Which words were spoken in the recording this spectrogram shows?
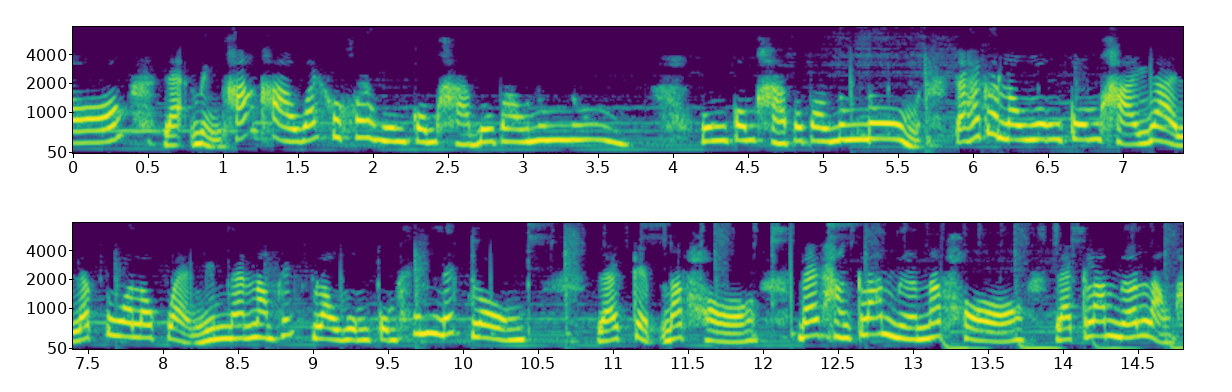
2 และหนึ่งข้างขาไว้ค่อยๆ วงกลมขาเบาๆ นุ่มๆ วงกลมขาเบาๆ นุ่มๆ แต่ถ้าเกิดเราวงกลมขาใหญ่และตัวเราแกว่งนิ่มแนะนำให้เราวงกลมให้เล็กลง และเก็บหน้าท้อง ได้ทั้งกล้ามเนื้อหน้าท้อง และกล้ามเนื้อหลังพ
